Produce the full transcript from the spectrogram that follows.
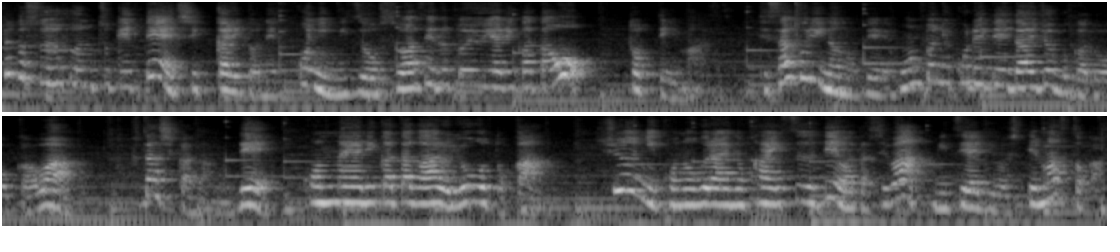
ちょっと数分つけてしっかりと根っこに水を吸わせるというやり方をとっています。手探りなので本当にこれで大丈夫かどうかは不確かなのでこんなやり方があるよとか週にこのぐらいの回数で私は水やりをしてますとか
